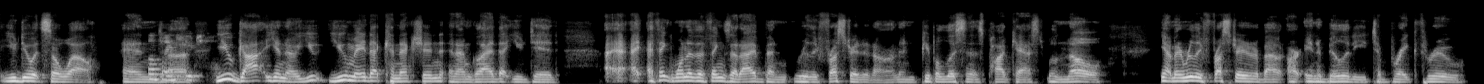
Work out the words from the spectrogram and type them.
you do it so well. And thank uh, you. you got, you know, you you made that connection, and I'm glad that you did. I, I- I think one of the things that I've been really frustrated on, and people listening to this podcast will know, yeah, I've been really frustrated about our inability to break through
